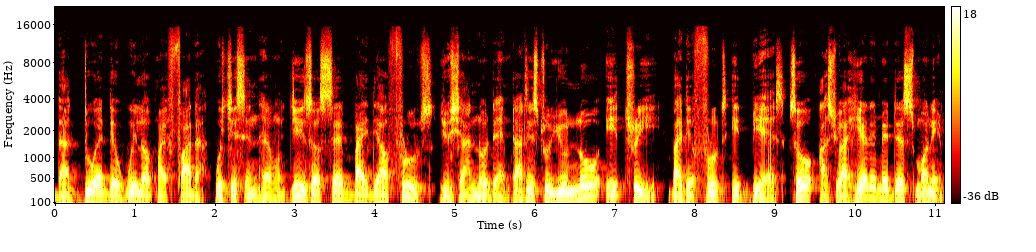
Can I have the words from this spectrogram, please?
that doeth the will of my Father which is in heaven. Jesus said, By their fruits you shall know them. That is true. You know a tree by the fruit it bears. So as you are hearing me this morning,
